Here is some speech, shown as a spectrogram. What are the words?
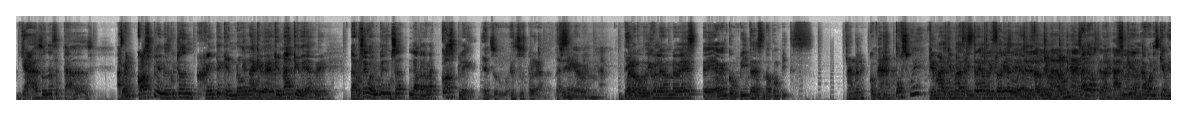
ya son aceptadas. Hasta Bueno. el cosplay lo he escuchado en gente que no. Que nada que ver. Que nada que ver, güey. La Rosa de Guadalupe usa la palabra cosplay en, su, en sus programas. Sí, Así, güey. de- Bueno, como dijo León una vez, eh, hagan compitas, no compitas. Ándale. Con pitos, güey. ¿Quién más? ¿Quién más? ¿Quién trae otra historia de Échate la última, la yo última me- me Bueno. Ah, si quieren- ah, bueno, es que a mí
